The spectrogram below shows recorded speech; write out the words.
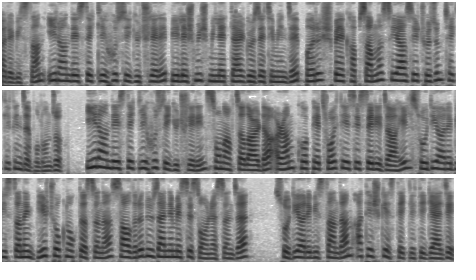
Arabistan, İran destekli Husi güçlere Birleşmiş Milletler gözetiminde barış ve kapsamlı siyasi çözüm teklifinde bulundu. İran destekli Husi güçlerin son haftalarda Aramco petrol tesisleri dahil Suudi Arabistan'ın birçok noktasına saldırı düzenlemesi sonrasında Suudi Arabistan'dan ateşkes teklifi geldi.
